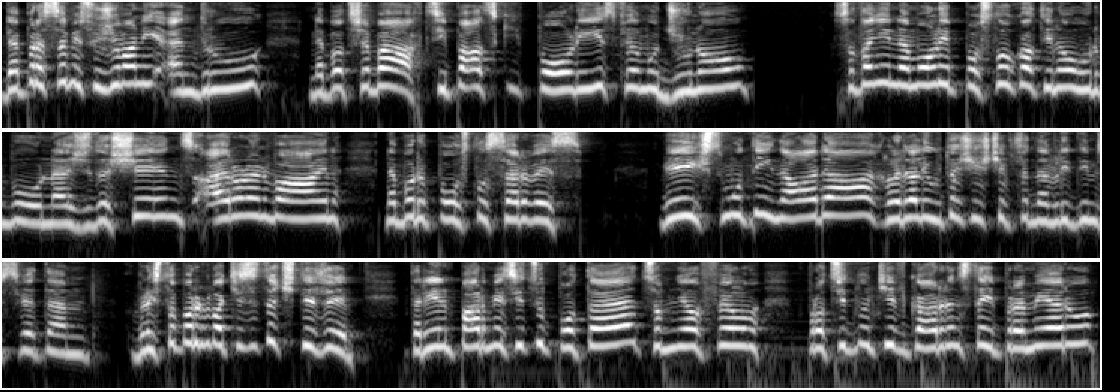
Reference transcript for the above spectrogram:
Depresemi sužovaný Andrew nebo třeba chcípácký Paulí z filmu Juno snad ani nemohli poslouchat jinou hudbu než The Shins, Iron and Wine nebo The Postal Service. V jejich smutných náladách hledali útočiště před nevlídným světem. V listopadu 2004, tedy jen pár měsíců poté, co měl film procitnutí v Garden State premiéru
